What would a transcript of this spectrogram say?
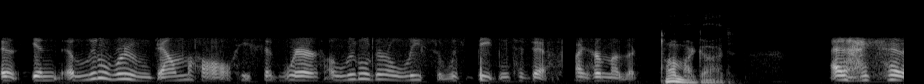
in, in a little room down the hall. He said where a little girl Lisa was beaten to death by her mother. Oh my God. And I said,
